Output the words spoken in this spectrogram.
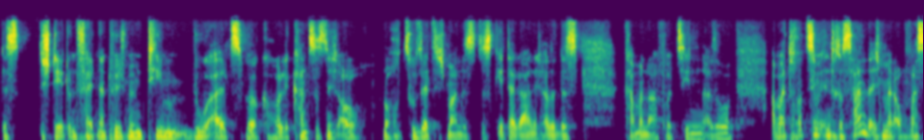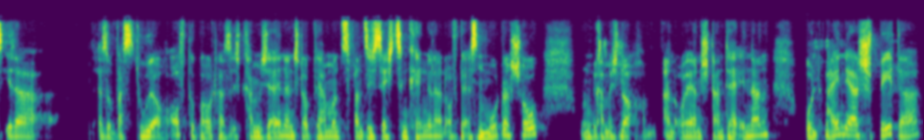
das steht und fällt natürlich mit dem Team. Du als Workaholic kannst das nicht auch noch zusätzlich machen, das, das geht ja gar nicht. Also das kann man nachvollziehen. Also, aber trotzdem interessant. Ich meine, auch was ihr da also was du ja auch aufgebaut hast. Ich kann mich erinnern, ich glaube, wir haben uns 2016 kennengelernt auf der Essen Motorshow und Richtig. kann mich noch an euren Stand erinnern. Und ein Jahr später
